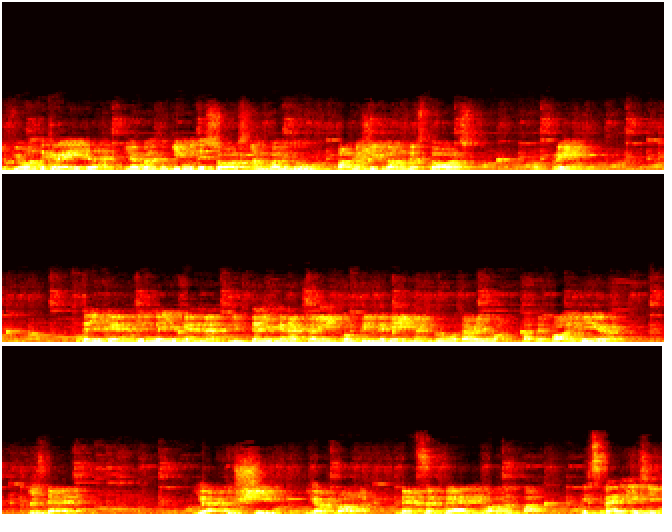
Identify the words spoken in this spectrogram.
if you want the grade, you're going to give me the source, I'm going to publish it on the stores for free. Then you can, then you can, uh, then you can actually complete the game and do whatever you want. But the point here is that you have to ship your product. That's a very important part. It's very easy.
